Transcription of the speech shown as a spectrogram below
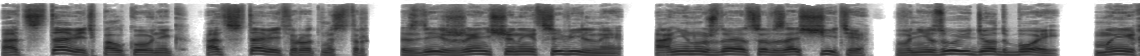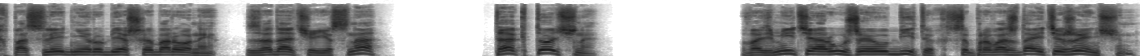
«Отставить, полковник! Отставить, ротмистр! Здесь женщины и цивильные. Они нуждаются в защите. Внизу идет бой. Мы их последний рубеж обороны. Задача ясна?» «Так точно!» «Возьмите оружие убитых, сопровождайте женщин!»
